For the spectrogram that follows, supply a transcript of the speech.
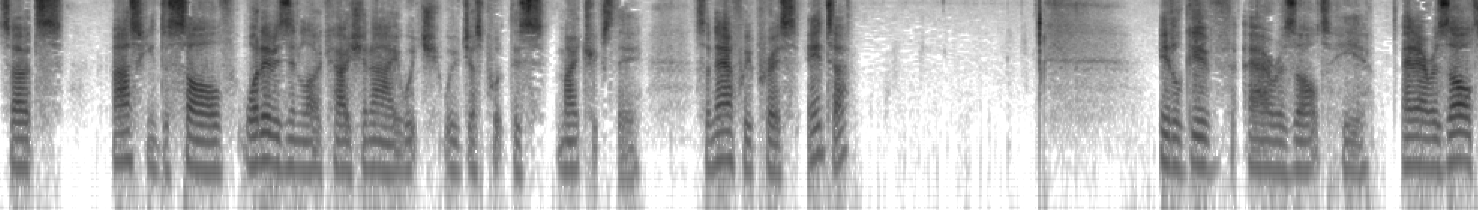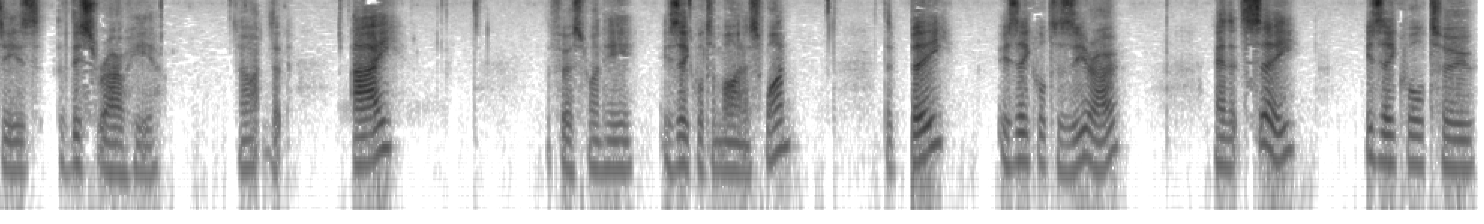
So it's asking to solve whatever's in location A, which we've just put this matrix there. So now if we press enter, it'll give our result here. And our result is this row here. All right, that A, the first one here, is equal to minus 1, that B is equal to 0, and that C is equal to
